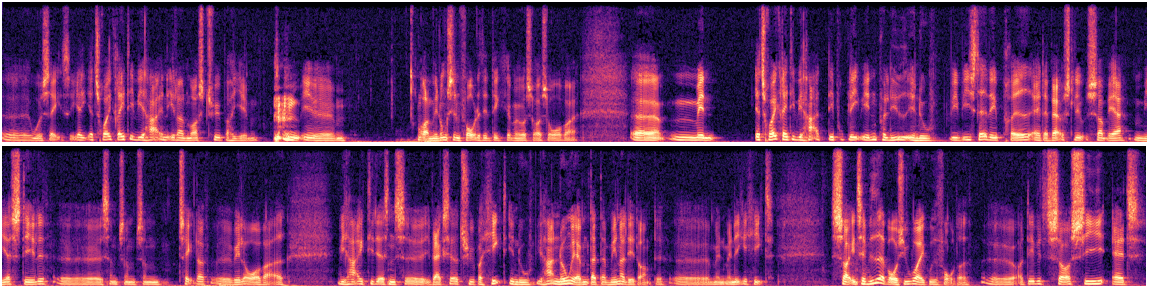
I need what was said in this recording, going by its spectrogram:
øh, USA. Så jeg, jeg tror ikke rigtigt, at vi har en Elon Musk-type herhjemme. øh, og om vi nogensinde får det, det, det kan man jo så også overveje. Øh, men jeg tror ikke rigtigt, vi har det problem inde på livet endnu. Vi, vi er stadigvæk præget af et erhvervsliv, som er mere stille, øh, som, som, som taler øh, velovervejet. Vi har ikke de der sådan, øh, iværksættertyper helt endnu. Vi har nogle af dem, der, der minder lidt om det, øh, men, men ikke helt. Så indtil videre er vores jura ikke udfordret. Øh, og det vil så også sige, at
